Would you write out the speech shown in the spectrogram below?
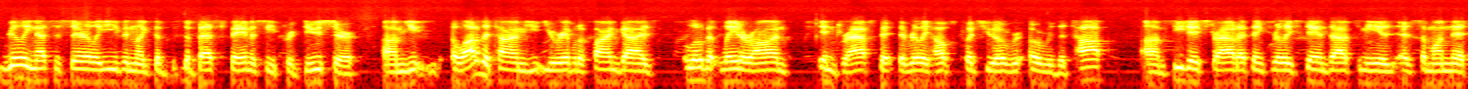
really necessarily even like the the best fantasy producer. Um, you a lot of the time you, you were able to find guys a little bit later on in drafts that, that really helps put you over over the top. Um, CJ Stroud, I think, really stands out to me as, as someone that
